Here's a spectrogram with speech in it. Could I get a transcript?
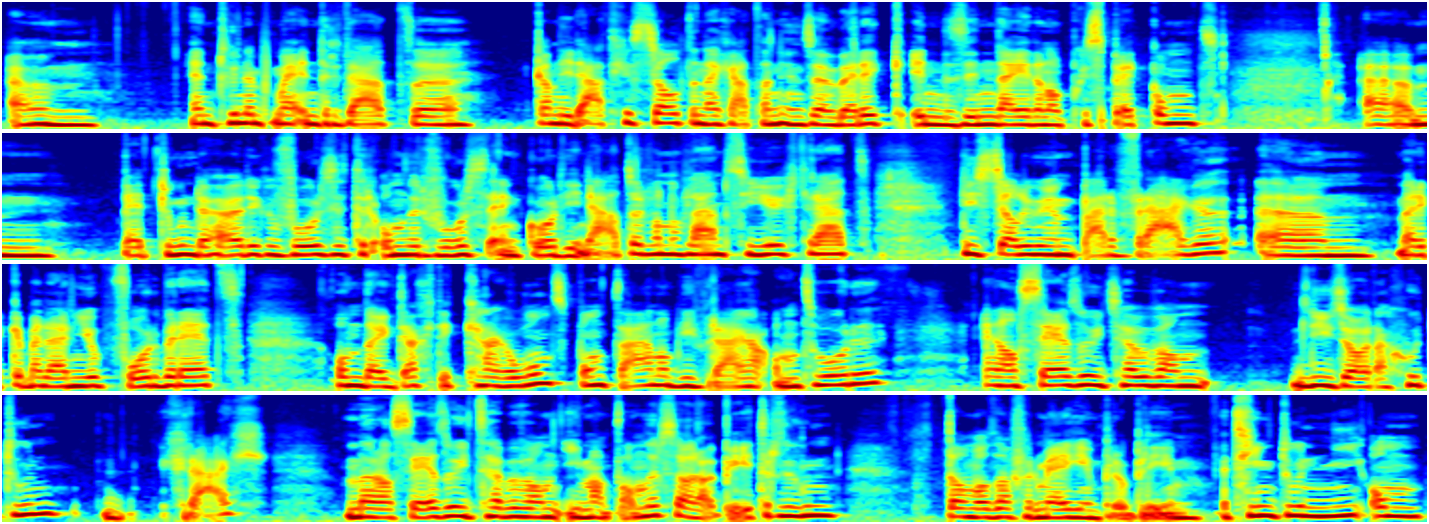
Ehm, en toen heb ik mij inderdaad eh, kandidaat gesteld. En dat gaat dan in zijn werk in de zin dat je dan op gesprek komt ehm, bij toen de huidige voorzitter, ondervoorzitter en coördinator van de Vlaamse Jeugdraad. Die stelt u een paar vragen, ehm, maar ik heb me daar niet op voorbereid, omdat ik dacht, ik ga gewoon spontaan op die vragen antwoorden. En als zij zoiets hebben van, die zou dat goed doen, graag. Maar als zij zoiets hebben van, iemand anders zou dat beter doen, dan was dat voor mij geen probleem. Het ging toen niet om,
